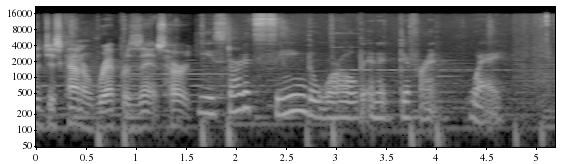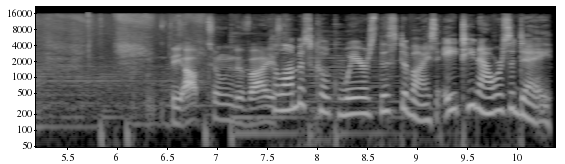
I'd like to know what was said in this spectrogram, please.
It just kind of represents her. He started seeing the world in a different way. The Optune device. Columbus Cook wears this device 18 hours a day.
